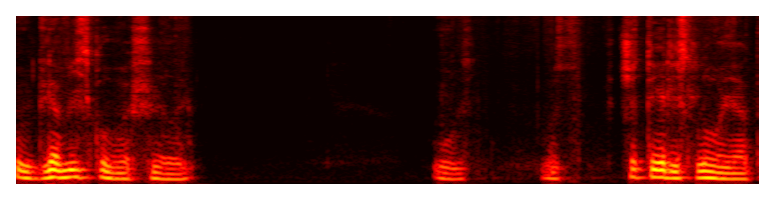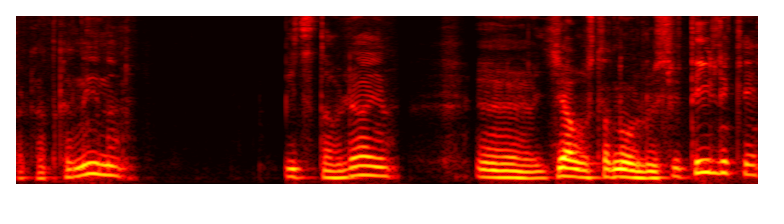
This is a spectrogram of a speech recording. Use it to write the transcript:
ну, для військових шили. Ось. Ось чотири слоя така тканина. Підставляю. Е, я встановлю світильники.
